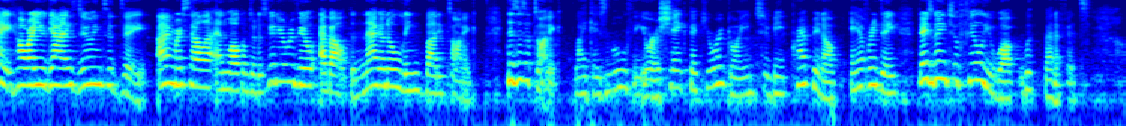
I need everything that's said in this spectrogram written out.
Hi, how are you guys doing today? I'm Marcella and welcome to this video review about the Nagano Lean Body Tonic. This is a tonic, like a smoothie or a shake that you're going to be prepping up every day that is going to fill you up with benefits.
